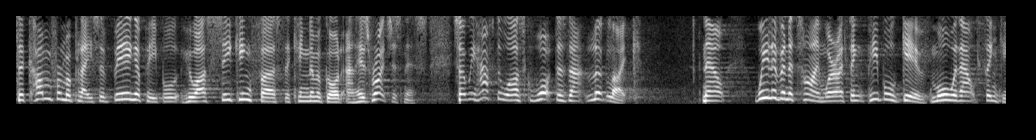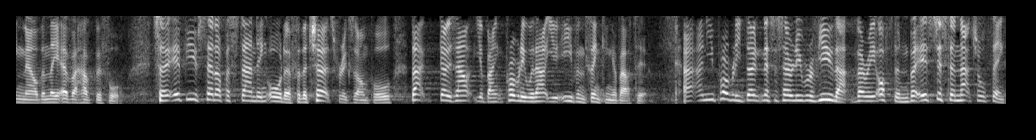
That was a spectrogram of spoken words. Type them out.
to come from a place of being a people who are seeking first the kingdom of God and his righteousness. So we have to ask, what does that look like? Now, we live in a time where I think people give more without thinking now than they ever have before. So if you set up a standing order for the church, for example, that goes out your bank probably without you even thinking about it. Uh, and you probably don't necessarily review that very often, but it's just a natural thing.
